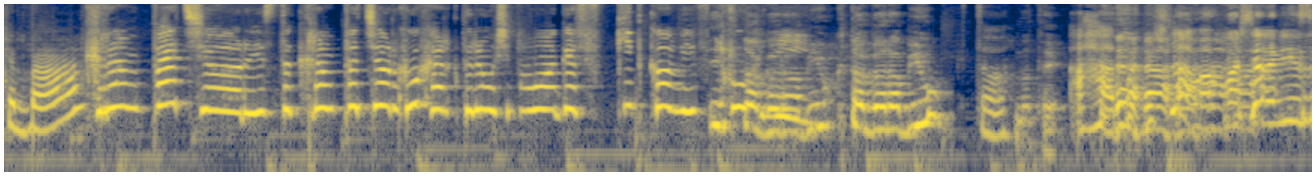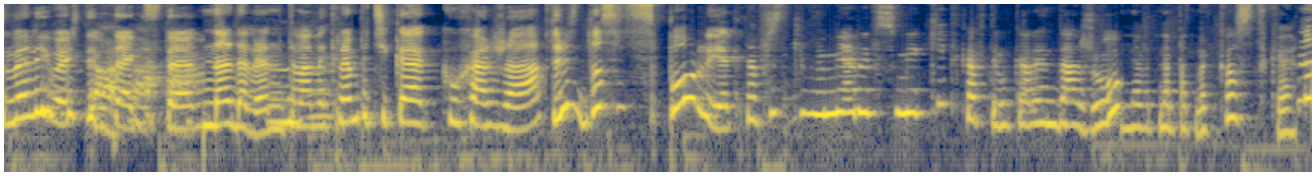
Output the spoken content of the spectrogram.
chyba... Krampecior! Jest to krampecior kucharz, który musi pomagać w Kitkowi w I kuchni. kto go robił? Kto go robił? Kto? No ty. Aha, to myślałam właśnie, ale mnie zmyliłeś tym tekstem. No dobra, no to mamy krampecika kucharza, który jest dosyć spory, jak na wszystkie wymiary w sumie kitka w tym kalendarzu. Nawet napadł na kostkę. No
